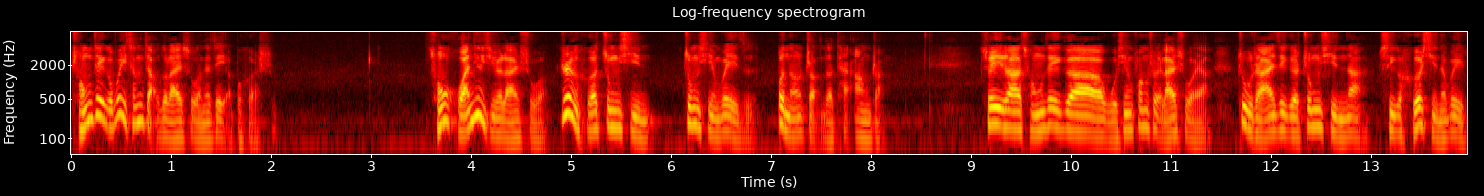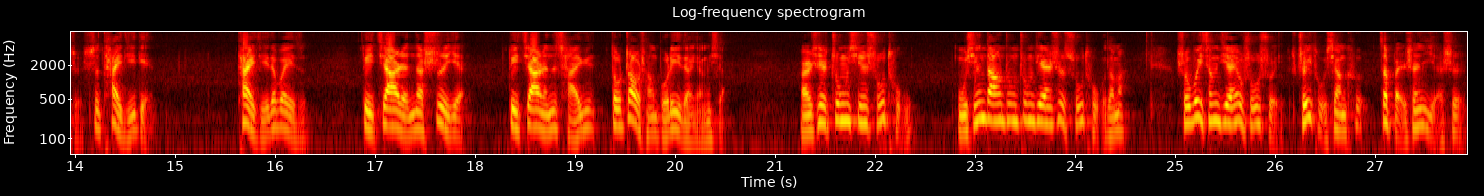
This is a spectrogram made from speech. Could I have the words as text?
从这个卫生角度来说呢，这也不合适。从环境学来说，任何中心中心位置不能整得太肮脏。所以说，从这个五行风水来说呀，住宅这个中心呢是一个核心的位置，是太极点，太极的位置，对家人的事业、对家人的财运都造成不利的影响。而且中心属土，五行当中中间是属土的嘛，说卫生间又属水，水土相克，这本身也是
